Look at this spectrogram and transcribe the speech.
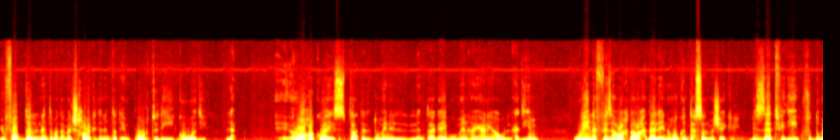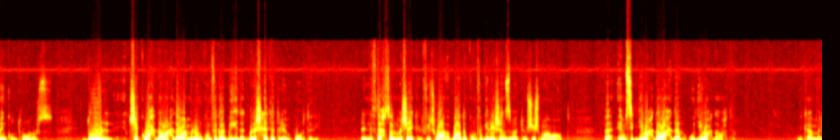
يفضل إن أنت ما تعملش حركة إن أنت ت import دي جوه دي. لأ. اقراها كويس بتاعت ال domain اللي أنت جايبه منها يعني أو القديم ونفذها واحدة واحدة لأن ممكن تحصل مشاكل بالذات في دي وفي ال domain controllers دول check واحدة واحدة واعمل لهم configure بإيدك بلاش حتة ال import دي. لأن بتحصل مشاكل فيش بعض ال configurations ما بتمشيش مع بعض. فامسك دي واحدة واحدة ودي واحدة واحدة. نكمل؟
